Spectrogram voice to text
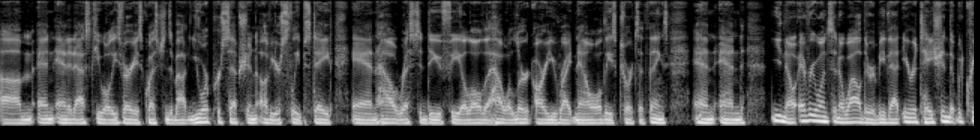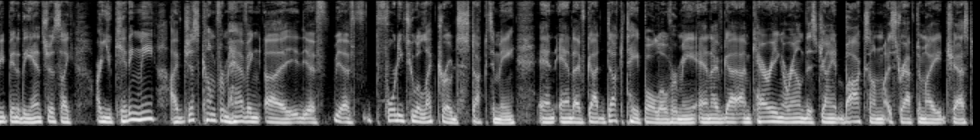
um, and and it asks you all these various questions about your perception of your sleep state and how rested do you feel, all the how alert are you right now, all these sorts of things, and and you know, every once in a while there would be that irritation that would creep into the answer. It's like, are you kidding me? I've just come from having uh, 42 electrodes stuck to me, and and I've got duct tape all over me, and I've got I'm carrying around this giant box on my, strapped to my chest.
